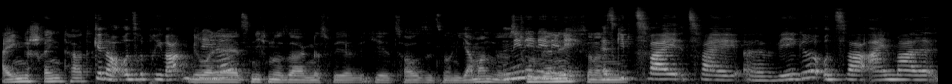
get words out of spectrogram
eingeschränkt hat. Genau, unsere privaten Wir Pläne. wollen ja jetzt nicht nur sagen, dass wir hier zu Hause sitzen und jammern, das nee, tun nee, wir nee, nicht, nee. sondern Es gibt zwei, zwei äh, Wege und zwar einmal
